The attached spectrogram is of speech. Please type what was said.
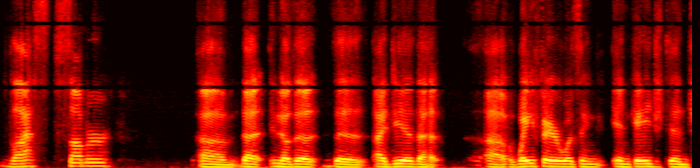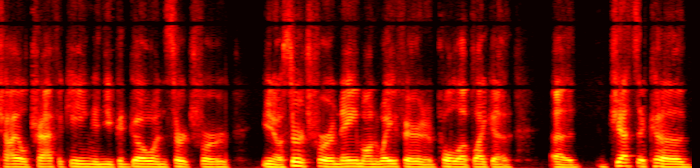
last summer? Um that you know the the idea that uh, Wayfair was in, engaged in child trafficking, and you could go and search for, you know, search for a name on Wayfair and it'd pull up like a, a Jessica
